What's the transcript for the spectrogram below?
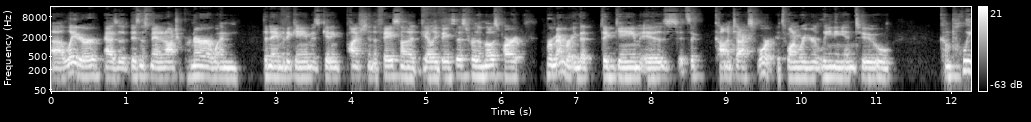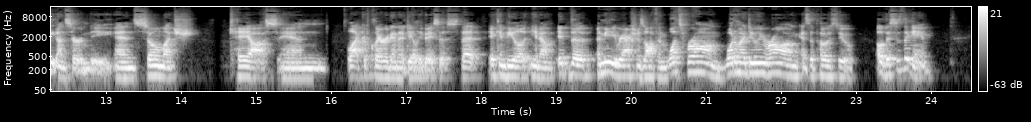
uh, later, as a businessman and entrepreneur, when the name of the game is getting punched in the face on a daily basis, for the most part, remembering that the game is it's a contact sport. It's one where you're leaning into complete uncertainty and so much chaos and lack of clarity on a daily basis that it can be you know it, the immediate reaction is often what's wrong? What am i doing wrong? as opposed to oh this is the game.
